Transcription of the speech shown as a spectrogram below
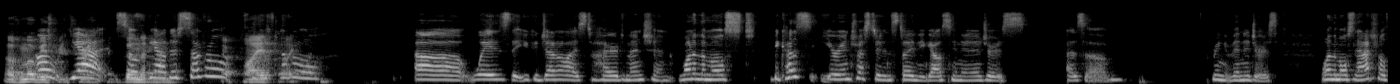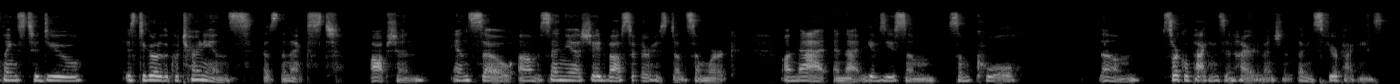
of Mobius oh, yeah. So yeah, there's several, there's several like uh, ways that you could generalize to higher dimension. One of the most, because you're interested in studying the Gaussian integers as a ring of integers, one of the most natural things to do is to go to the quaternions as the next option. And so um, Senia Sheydvasser has done some work on that, and that gives you some some cool um, circle packings in higher dimensions. I mean, sphere packings.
